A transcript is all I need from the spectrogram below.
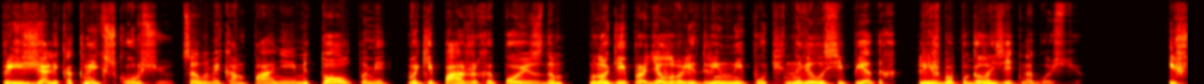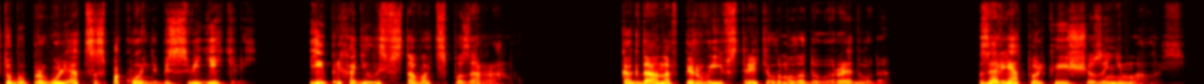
приезжали как на экскурсию, целыми компаниями, толпами, в экипажах и поездом, многие проделывали длинный путь на велосипедах, лишь бы поглазеть на гостью. И чтобы прогуляться спокойно, без свидетелей, ей приходилось вставать с позаранку. Когда она впервые встретила молодого Редвуда, заря только еще занималась.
